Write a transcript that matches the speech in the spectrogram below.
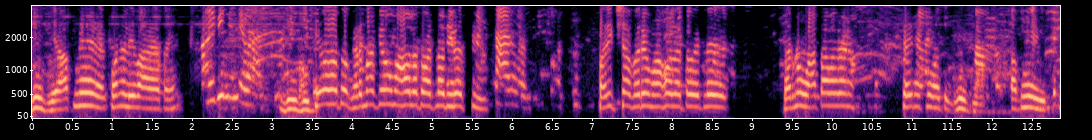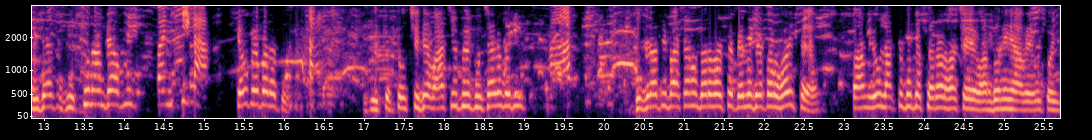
જી જી. આપને કોને લેવા આવ્યા હતા જી જી. કેવો હતો? ઘરમાં કેવો માહોલ હતો આટલા દિવસથી? પરીક્ષા ભર્યો માહોલ હતો એટલે ઘરનું વાતાવરણ કઈ રીતનું હતું. જી જી. આપની વિદ્યાર્થી શું નામ છે આપનું? કેવું પેપર હતું? તો- વાંચ્યું તું પૂછાયું બધું? ગુજરાતી ભાષાનું દર વર્ષે પેલું પેપર હોય છે તો આમ એવું લાગતું હતું કે સરળ હશે વાંધો નહીં આવે એવું કોઈ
